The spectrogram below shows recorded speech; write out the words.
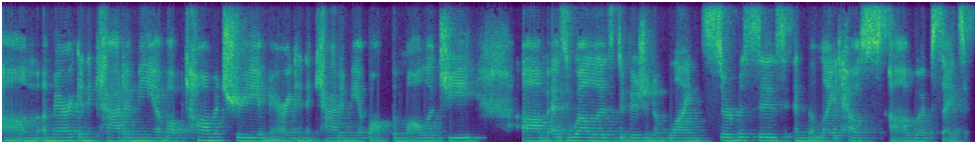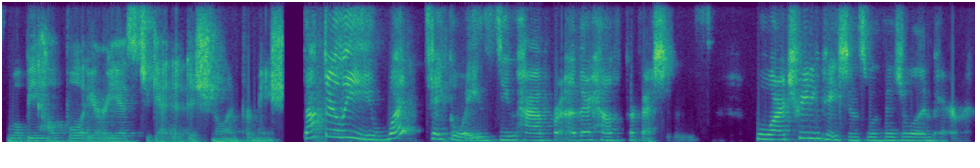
um, American Academy of Optometry, American Academy of Ophthalmology, um, as well as Division of Blind Services and the Lighthouse uh, websites will be helpful areas to get additional information. Dr. Lee, what takeaways do you have for other health professions who are treating patients with visual impairment?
